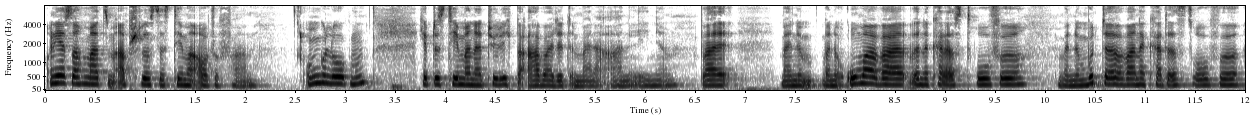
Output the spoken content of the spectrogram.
Und jetzt nochmal zum Abschluss das Thema Autofahren. Ungelogen, ich habe das Thema natürlich bearbeitet in meiner Ahnenlinie, weil meine, meine Oma war eine Katastrophe, meine Mutter war eine Katastrophe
